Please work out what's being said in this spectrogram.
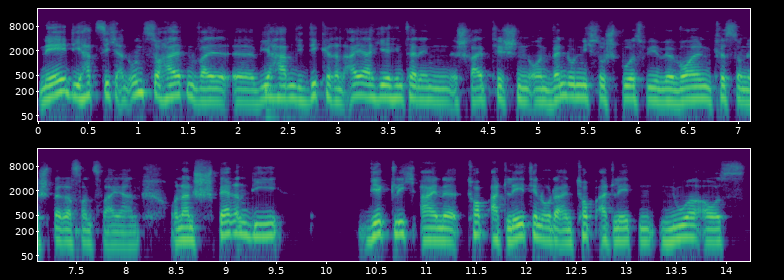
nee, die hat sich an uns zu halten, weil äh, wir haben die dickeren Eier hier hinter den Schreibtischen und wenn du nicht so spurst, wie wir wollen, kriegst du eine Sperre von zwei Jahren. Und dann sperren die wirklich eine Top-Athletin oder einen Top-Athleten nur aus,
